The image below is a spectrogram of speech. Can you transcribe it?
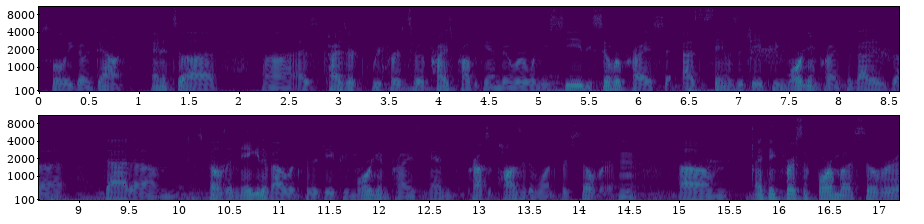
slowly go down, and it's uh, uh, as Keiser refers to it, price propaganda, where when you see the silver price as the same as the J.P. Morgan price, that that is uh, that um, spells a negative outlook for the J.P. Morgan price and perhaps a positive one for silver. Hmm. Um, I think first and foremost, silver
